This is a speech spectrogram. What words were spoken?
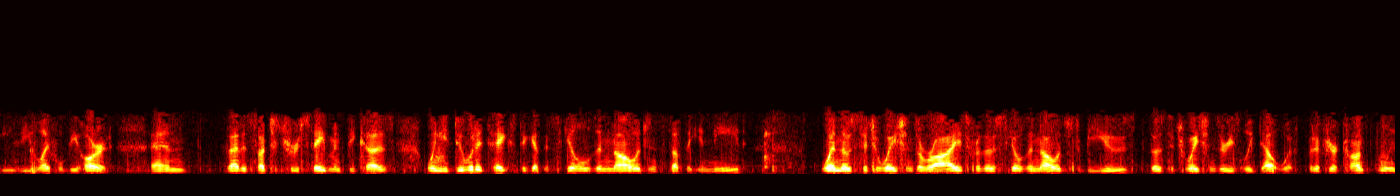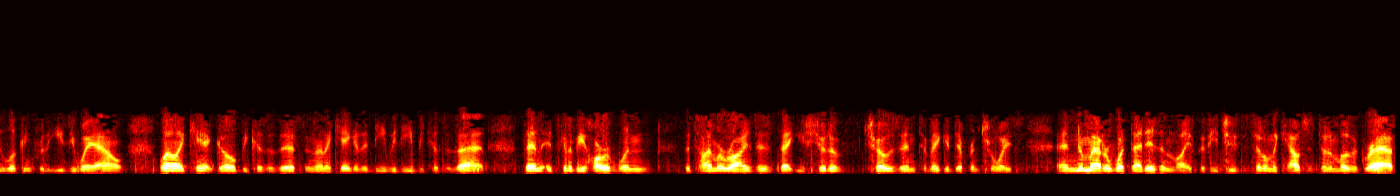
easy, life will be hard." And that is such a true statement because when you do what it takes to get the skills and knowledge and stuff that you need, when those situations arise for those skills and knowledge to be used, those situations are easily dealt with. But if you're constantly looking for the easy way out, well, I can't go because of this, and then I can't get a DVD because of that, then it's going to be hard when the time arises that you should have chosen to make a different choice. And no matter what that is in life, if you choose to sit on the couch instead of mow the grass,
